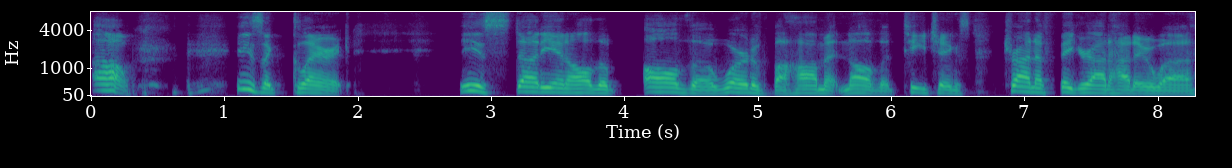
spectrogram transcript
Oh, he's a cleric. He's studying all the all the word of Bahamut and all the teachings, trying to figure out how to uh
